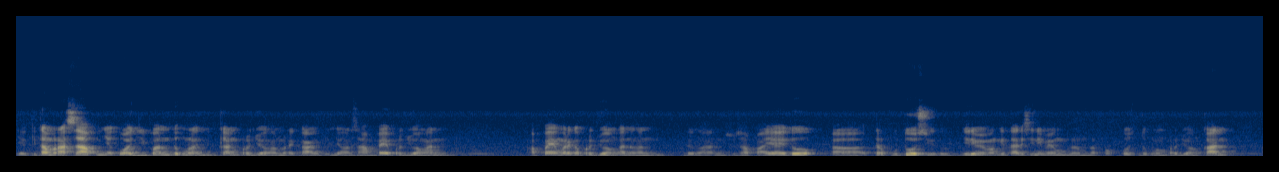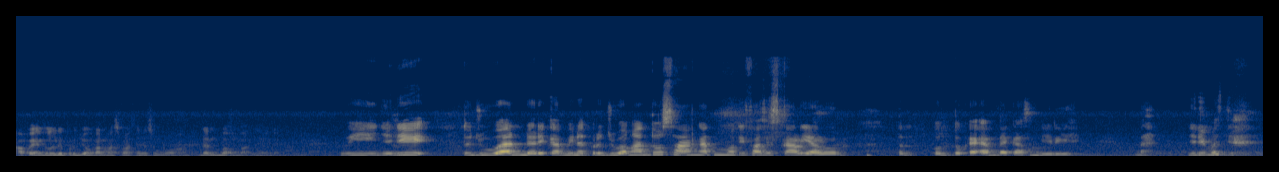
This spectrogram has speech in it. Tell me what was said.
ya kita merasa punya kewajiban untuk melanjutkan perjuangan mereka itu jangan sampai perjuangan apa yang mereka perjuangkan dengan dengan susah payah itu uh, terputus gitu. Jadi memang kita di sini memang benar-benar fokus untuk memperjuangkan apa yang telah diperjuangkan mas-masnya semua dan mbak-mbaknya. Wih, jadi tujuan dari kabinet perjuangan tuh sangat memotivasi sekali ya, Lur. Untuk EMTK sendiri. Nah, jadi Mas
